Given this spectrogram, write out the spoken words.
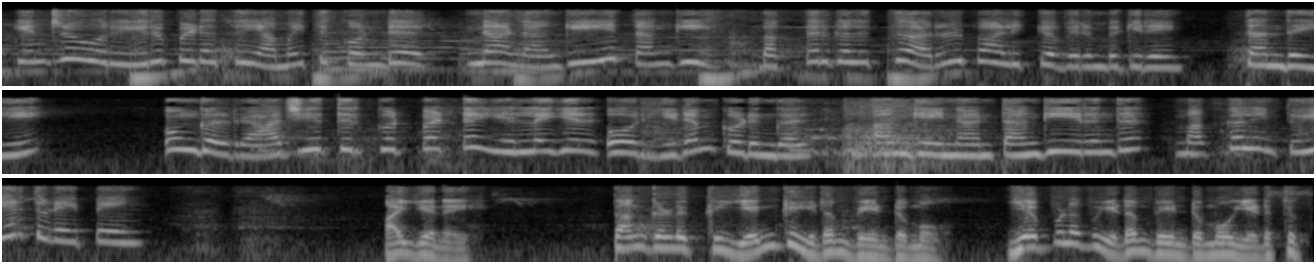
எனக்கென்று ஒரு இருப்பிடத்தை அமைத்துக் கொண்டு நான் அங்கேயே தங்கி பக்தர்களுக்கு அருள் பாலிக்க விரும்புகிறேன். தந்தையே உங்கள் ராஜ்யத்திற்குட்பட்ட எல்லையில் ஓர் இடம் கொடுங்கள். அங்கே நான் தங்கியிருந்து மக்களின் துயர் துடைப்பேன். ஐயனே தங்களுக்கு எங்க இடம் வேண்டுமோ எவ்வளவு இடம் வேண்டுமோ எடுத்துக்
